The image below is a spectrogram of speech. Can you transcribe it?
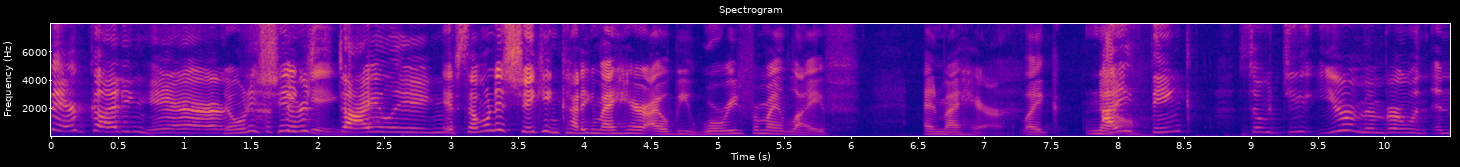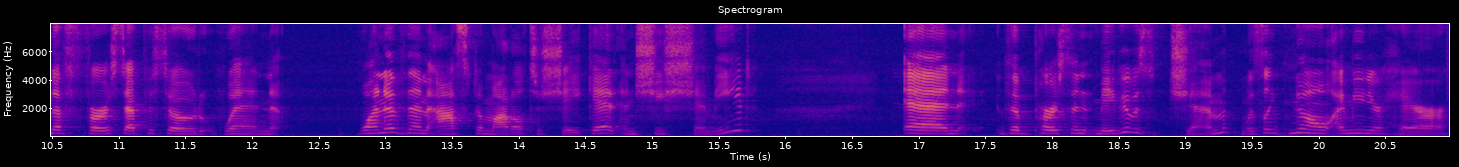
They're cutting hair. No one is shaking. They're styling. If someone is shaking, cutting my hair, I will be worried for my life and my hair. Like, no, I think so. Do you, you remember when in the first episode when one of them asked a model to shake it and she shimmied, and the person maybe it was Jim, was like, "No, I mean your hair,"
